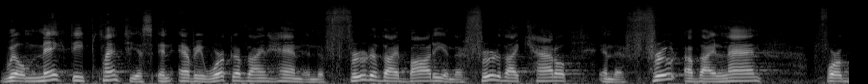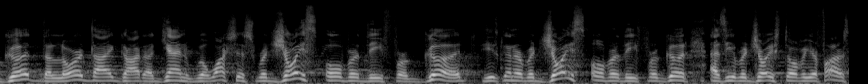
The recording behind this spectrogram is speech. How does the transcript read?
will make thee plenteous in every work of thine hand, in the fruit of thy body, in the fruit of thy cattle, in the fruit of thy land. For good, the Lord thy God, again, we'll watch this, rejoice over thee for good. He's going to rejoice over thee for good as he rejoiced over your fathers.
